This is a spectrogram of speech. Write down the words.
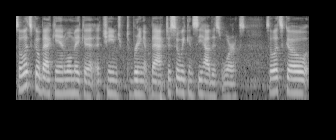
So let's go back in. We'll make a, a change to bring it back just so we can see how this works. So let's go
